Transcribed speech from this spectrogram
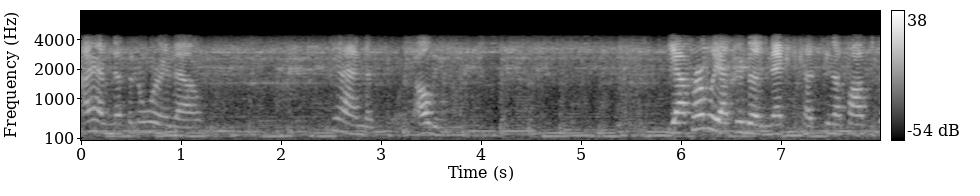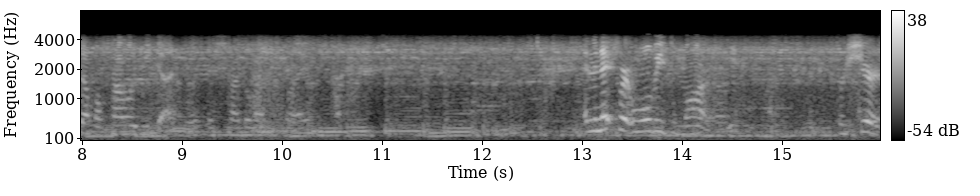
I have nothing to worry about. Yeah, I have nothing to worry about. I'll be fine. Yeah, probably after the next cutscene that pops up, I'll probably be done with this the Let's Play. And the next part will be tomorrow. For sure.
